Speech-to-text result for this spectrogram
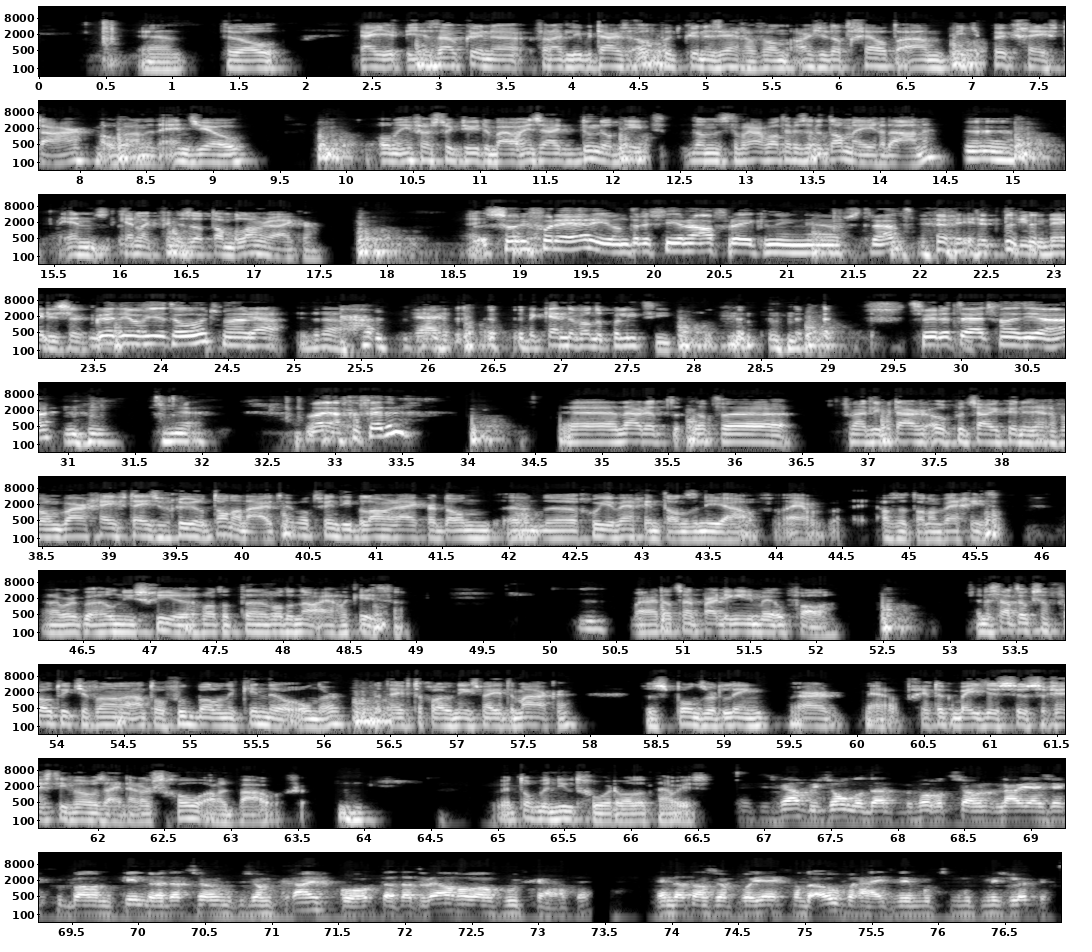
Uh, terwijl ja, je, je zou kunnen vanuit libertarisch oogpunt kunnen zeggen van als je dat geld aan Pietje Puk geeft daar, of aan een NGO, om infrastructuur te bouwen en zij doen dat niet, dan is de vraag wat hebben ze er dan mee gedaan? Hè? Uh, en kennelijk vinden ze dat dan belangrijker. Sorry voor de herrie, want er is hier een afrekening uh, op straat. In het criminele circuit. Ik weet niet of je het hoort, maar... Ja, inderdaad. ja, bekende van de politie. het is weer de tijd van het jaar. ja. Maar ja, ga verder. Uh, nou, dat, dat uh, vanuit libertarisch oogpunt zou je kunnen zeggen van waar geeft deze figuur het dan aan uit? Hè? Wat vindt hij belangrijker dan een uh, goede weg in Tanzania? Of als het dan een weg is. Dan word ik wel heel nieuwsgierig wat het, wat het nou eigenlijk is. Hm. Maar dat zijn een paar dingen die mee opvallen. En er staat ook zo'n fotootje van een aantal voetballende kinderen onder. Dat heeft er geloof ik niks mee te maken een sponsored link. Maar ja, het geeft ook een beetje een suggestie van we zijn naar een school aan het bouwen. Ik ben toch benieuwd geworden wat het nou is. Het is wel bijzonder dat bijvoorbeeld zo'n, nou jij zegt voetballende kinderen, dat zo'n zo'n kruifkoord, dat dat wel gewoon goed gaat. Hè? En dat dan zo'n project van de overheid weer moet, moet mislukken.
